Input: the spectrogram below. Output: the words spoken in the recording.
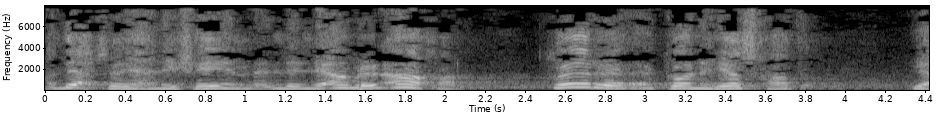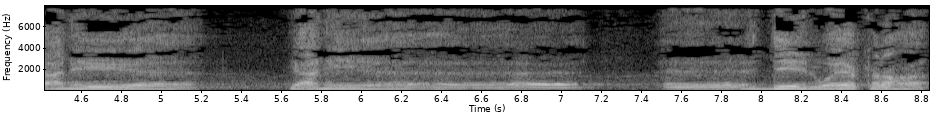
قد يحصل يعني شيء لأمر آخر غير كونه يسخط يعني يعني الدين ويكرهه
